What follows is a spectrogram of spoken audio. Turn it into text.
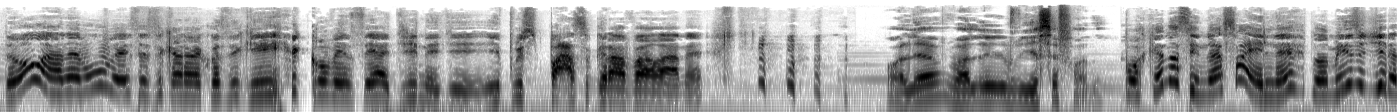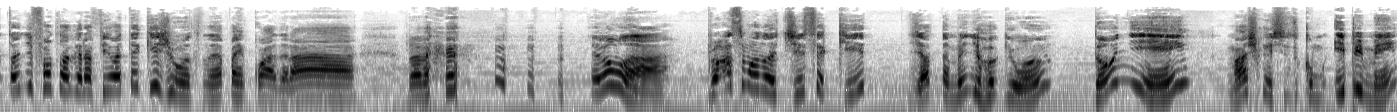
Então vamos lá, né? Vamos ver se esse cara vai conseguir convencer a Disney de ir pro espaço gravar lá, né? Olha, vale, ia ser foda. Porque assim, não é só ele, né? Pelo menos o diretor de fotografia vai ter que ir junto, né? Pra enquadrar. Pra... ver. vamos lá. Próxima notícia aqui, já também de Rogue One. Donnie Yen, mais conhecido como Ip Man,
